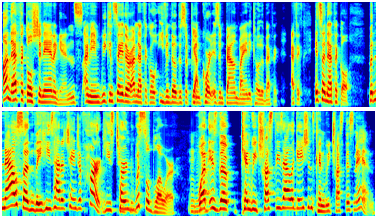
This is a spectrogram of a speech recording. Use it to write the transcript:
unethical shenanigans. I mean, we can say they're unethical, even though the Supreme Yeah. Court isn't bound by any code of ethic- ethics. It's unethical. But now suddenly he's had a change of heart. He's turned Mhm. whistleblower. Mhm. What is the, can we trust these allegations? Can we trust this man?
